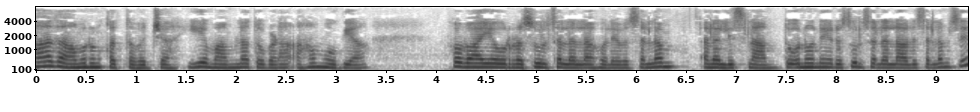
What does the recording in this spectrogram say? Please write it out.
ہاض امر قد توجہ۔ یہ معاملہ تو بڑا اہم ہو گیا۔ فبا اور رسول صلی اللہ علیہ وسلم الاسلام۔ تو انہوں نے رسول صلی اللہ علیہ وسلم سے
